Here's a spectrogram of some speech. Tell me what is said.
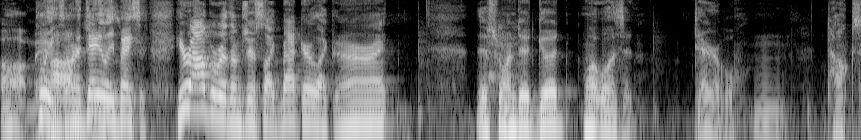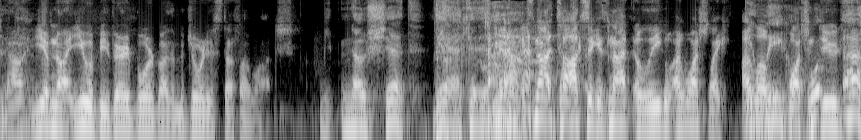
Oh, man. Please, Oh, on a daily basis. Your algorithm's just like back there, like, all right, this one did good. What was it? Terrible. Toxic. Now, you have not. You would be very bored by the majority of stuff I watch. No shit. Yeah. 'cause- yeah. It's not toxic. It's not illegal. I watch like I love watching What- dudes. Uh,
